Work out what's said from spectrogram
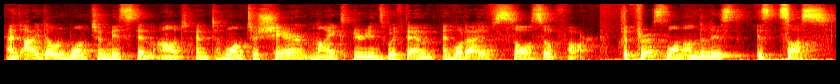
and I don't want to miss them out and want to share my experience with them and what I've saw so far. The first one on the list is ZOS,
